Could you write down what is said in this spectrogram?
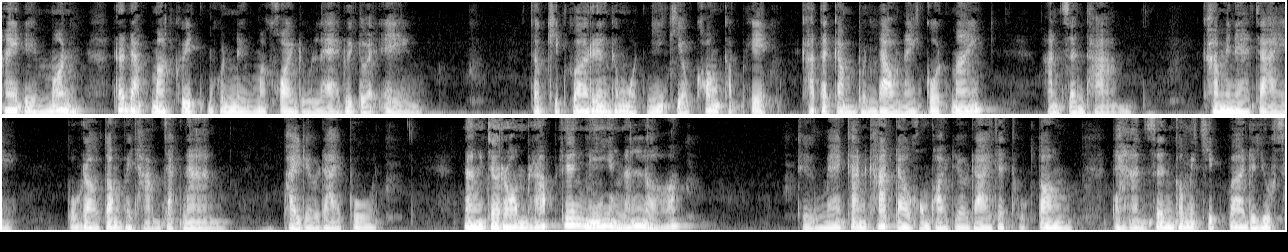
ให้เดมอนระดับมาร์ควิดคนหนึ่งมาคอยดูแลด้วยตัวเอง เจ้าคิดว่าเรื่องทั้งหมดนี้เกี่ยวข้องกับเหตุฆาตกรรมบนดาวในโกดไหมฮันเซนถาม ข้าไม่แน่ใจ พวกเราต้องไปถามจากนางไผ่เดียวดายพูด นางจะรอมรับเรื่องนี้อย่างนั้นหรอ ถึงแม้การคาดเดาของไผ่เดียวดายจะถูกต้อง แต่ฮันเซนก็ไม่คิดว่าเดยุคส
